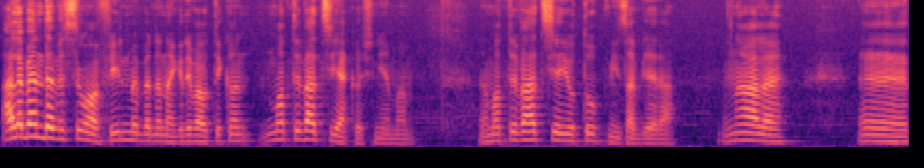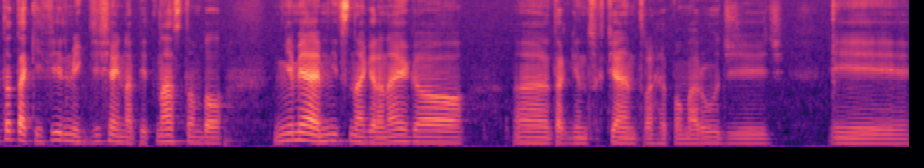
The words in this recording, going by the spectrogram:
Ale będę wysyłał filmy, będę nagrywał, tylko motywacji jakoś nie mam. Motywację YouTube mi zabiera. No ale e, to taki filmik dzisiaj na 15, bo nie miałem nic nagranego, e, tak więc chciałem trochę pomarudzić i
